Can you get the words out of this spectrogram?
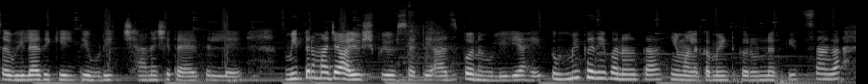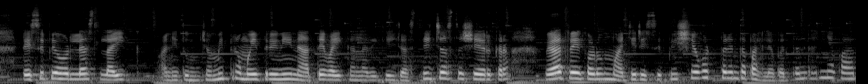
चवीला देखील तेवढी छान अशी तयार झालेली आहे. मी तर माझ्या आयुष पियूसाठी आज बनवलेली आहे. तुम्ही कधी बनवता हे मला कमेंट करून नक्कीच सांगा. रेसिपी आवडल्यास लाईक आणि तुमच्या मित्रमैत्रिणी नातेवाईकांना देखील जास्तीत जास्त शेअर करा. वेळात वेळ काढून माझी रेसिपी शेवटपर्यंत पाहिल्याबद्दल धन्यवाद.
